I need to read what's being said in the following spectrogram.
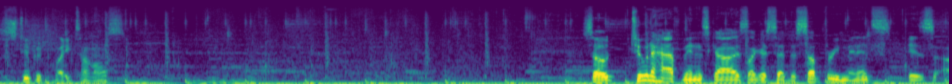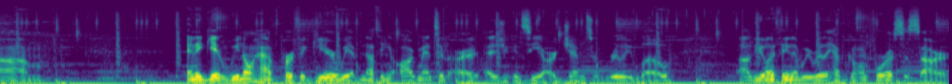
Stupid plague tunnels. So two and a half minutes, guys. Like I said, the sub three minutes is, um, and again, we don't have perfect gear. We have nothing augmented. Our, as you can see, our gems are really low. Uh, the only thing that we really have going for us is our,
